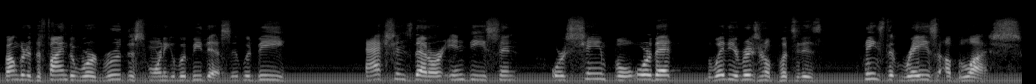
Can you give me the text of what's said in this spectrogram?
If I'm going to define the word rude this morning, it would be this it would be actions that are indecent or shameful, or that, the way the original puts it, is things that raise a blush,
